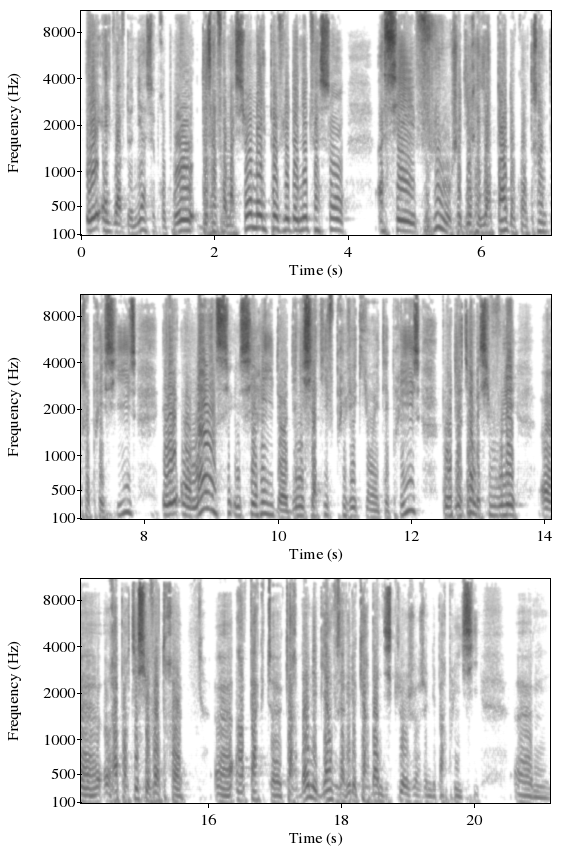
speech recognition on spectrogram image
et elles doivent donner à ce propos des informations, mais elles peuvent le donner de façon assez floue, je dirais, il n'y a pas de contraintes très précises, et on a une série d'initiatives privées qui ont été prises pour dire, tiens, mais si vous voulez euh, rapporter sur votre euh, impact carbone, eh bien, vous avez le Carbon Disclosure, je ne l'ai pas repris ici, euh,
